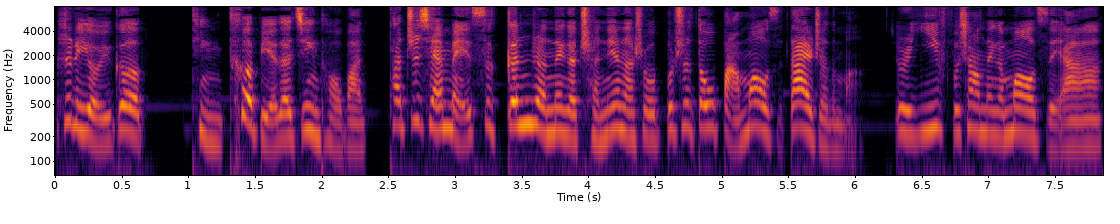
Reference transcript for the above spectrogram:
这里有一个挺特别的镜头吧，他之前每一次跟着那个陈念的时候，不是都把帽子戴着的吗？就是衣服上那个帽子呀，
